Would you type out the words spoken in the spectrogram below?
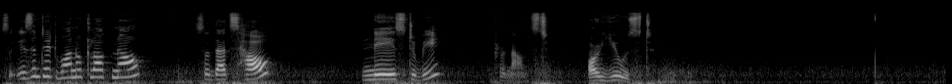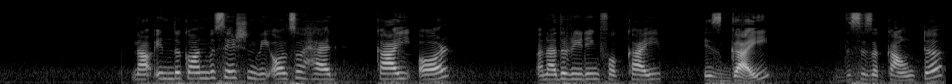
So, isn't it 1 o'clock now? So, that is how ne is to be pronounced or used. Now, in the conversation we also had kai or another reading for kai is gai, this is a counter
